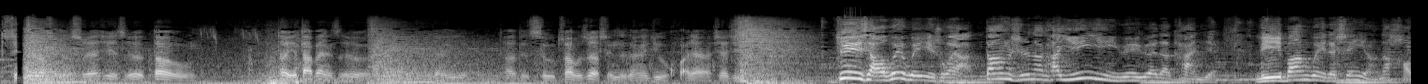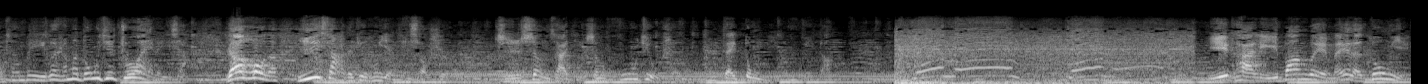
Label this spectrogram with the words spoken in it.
顺着绳子摔下去的时候，到到一大半的时候，他的手抓不住绳子，然后就滑下来下去。据小辉回忆说呀，当时呢，他隐隐约约的看见李邦贵的身影呢，好像被一个什么东西拽了一下，然后呢，一下子就从眼前消失了，只剩下几声呼救声在洞里回荡。一看李邦贵没了踪影，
